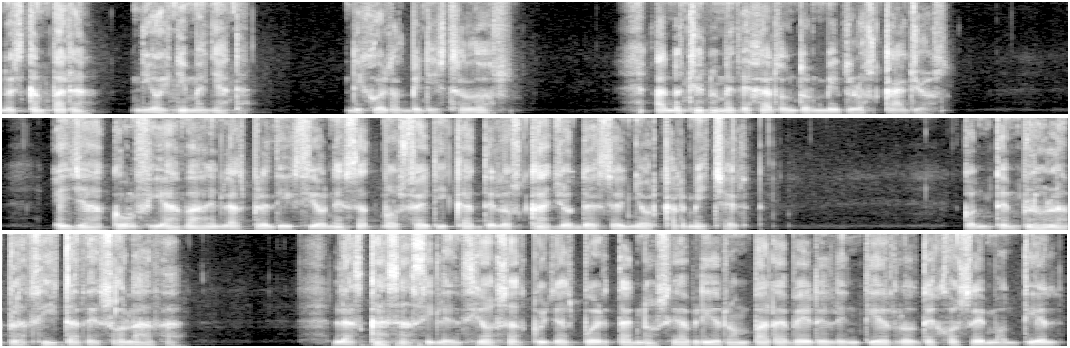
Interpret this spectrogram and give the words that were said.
«No escampará ni hoy ni mañana», dijo el administrador. «Anoche no me dejaron dormir los callos». Ella confiaba en las predicciones atmosféricas de los callos del señor Carmichel. Contempló la placita desolada, las casas silenciosas cuyas puertas no se abrieron para ver el entierro de José Montiel,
